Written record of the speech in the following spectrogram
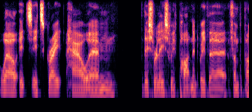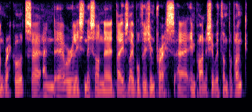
well, it's it's great how um, this release we've partnered with uh, Thumper Punk Records, uh, and uh, we're releasing this on uh, Dave's label Vision Press uh, in partnership with Thumper Punk.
